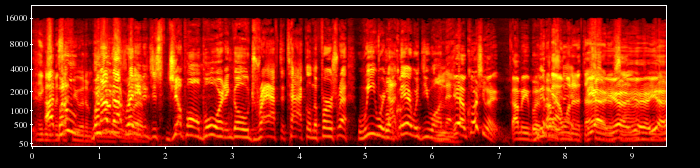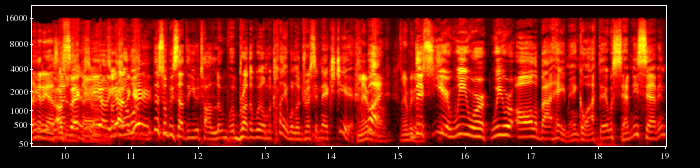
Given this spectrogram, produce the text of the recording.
case, I miss a do. few of them But I'm not ready to just jump on board and go draft a tackle in the first round. We were Well, not co- there with you on mm-hmm. that. Yeah, of course you ain't. I mean, but We I got mean, one in the third Yeah, or yeah, something. yeah, yeah. They gotta A something second. Yeah, third. you know what? This will be something Utah brother Will McClay will address it next year. There but go. We this year we were we were all about hey man go out there with 77.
